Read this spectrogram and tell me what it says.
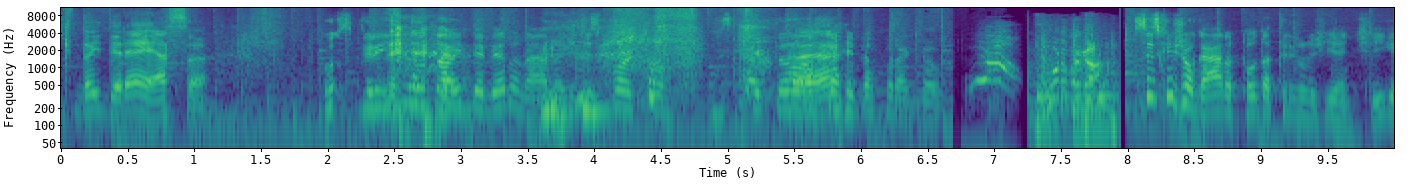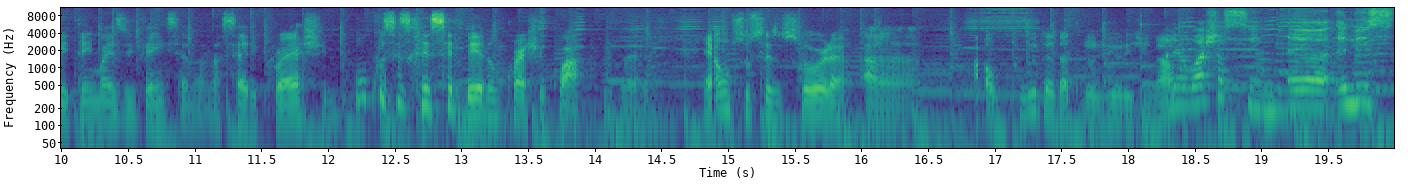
que doideira é essa? Os gringos não estavam entendendo nada. A gente exportou. Exportou É. a carreta furacão. Vocês que jogaram toda a trilogia antiga e tem mais vivência na, na série Crash, como que vocês receberam Crash 4? É, é um sucessor à, à altura da trilogia original? Eu acho assim, é, eles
